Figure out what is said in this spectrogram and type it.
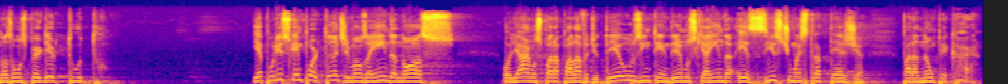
nós vamos perder tudo. E é por isso que é importante, irmãos, ainda nós olharmos para a palavra de Deus e entendermos que ainda existe uma estratégia para não pecar.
